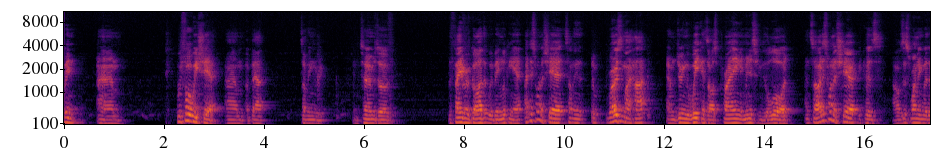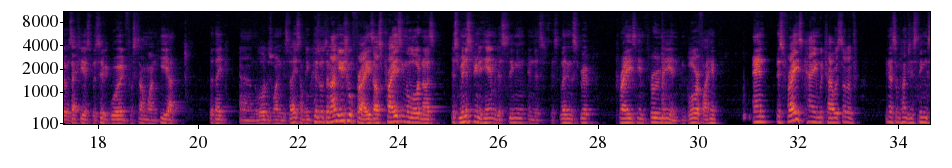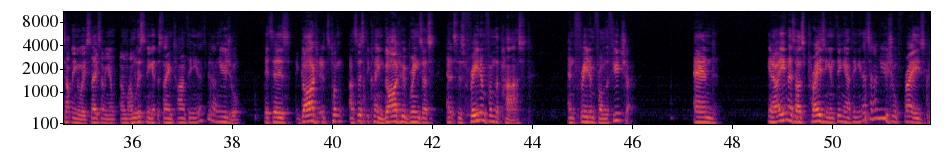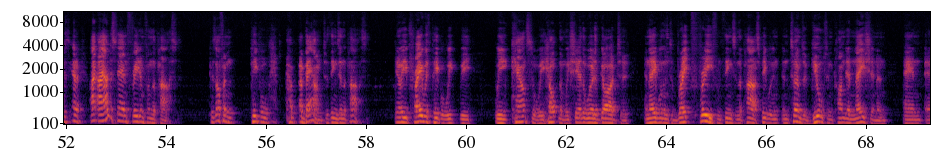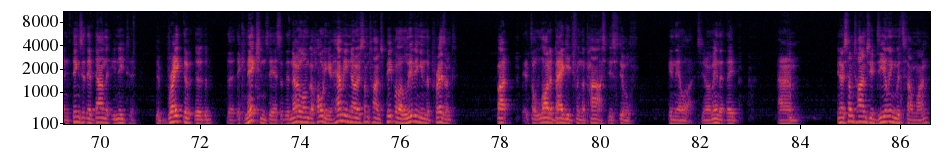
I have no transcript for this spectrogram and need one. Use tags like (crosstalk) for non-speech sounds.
been um, before we share um, about something in terms of the favor of God that we've been looking at. I just want to share something that rose in my heart um, during the week as I was praying and ministering to the Lord. And so I just want to share it because I was just wondering whether it was actually a specific word for someone here that they um, the Lord was wanting to say something because it was an unusual phrase. I was praising the Lord and I was just ministering to Him and just singing and just, just letting the Spirit praise Him through me and, and glorify Him. And this phrase came, which I was sort of, you know, sometimes you sing something or you say something, I'm, I'm, I'm listening at the same time thinking, that's a bit unusual. It says, God, it's talking, I was just declaring, God who brings us, and it says freedom from the past and freedom from the future. And you know, even as I was praising and thinking, I'm thinking that's an unusual phrase because you know I, I understand freedom from the past because often people are bound to things in the past. You know, you pray with people, we we we counsel, we help them, we share the word of God to enable them to break free from things in the past. People in, in terms of guilt and condemnation and and and things that they've done that you need to to break the the, the the, connections there so they're no longer holding you. How many know sometimes people are living in the present, but it's a lot of baggage from the past is still in their lives. You know what I mean? That they, um, you know, sometimes you're dealing with someone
